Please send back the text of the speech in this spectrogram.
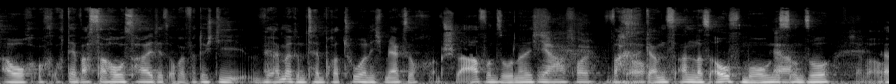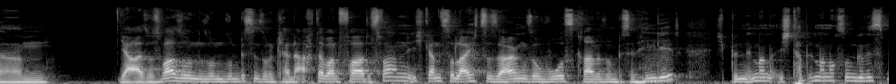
auch, auch, auch, der Wasserhaushalt, jetzt auch einfach durch die wärmeren Temperaturen. Ich merke es auch am Schlaf und so. Ne? Ich ja, voll. wach ganz anders auf morgens ja, und so. Ich aber auch. Ähm, ja, also es war so, so, so ein bisschen so eine kleine Achterbahnfahrt. Es war nicht ganz so leicht zu sagen, so wo es gerade so ein bisschen hingeht. Ich bin immer, ich habe immer noch so ein gewiss,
